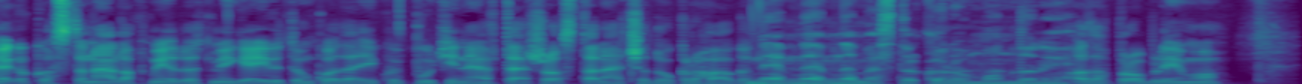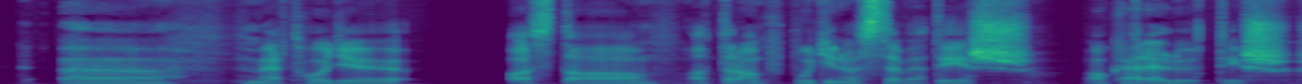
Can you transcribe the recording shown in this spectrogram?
Megakasztanálak, mielőtt még eljutunk odáig, hogy Putyin elvtársa azt tanácsadókra hallgat. Nem, nem, nem ezt akarom mondani. Az a probléma, mert hogy azt a, a Trump-Putyin összevetés akár előtt is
